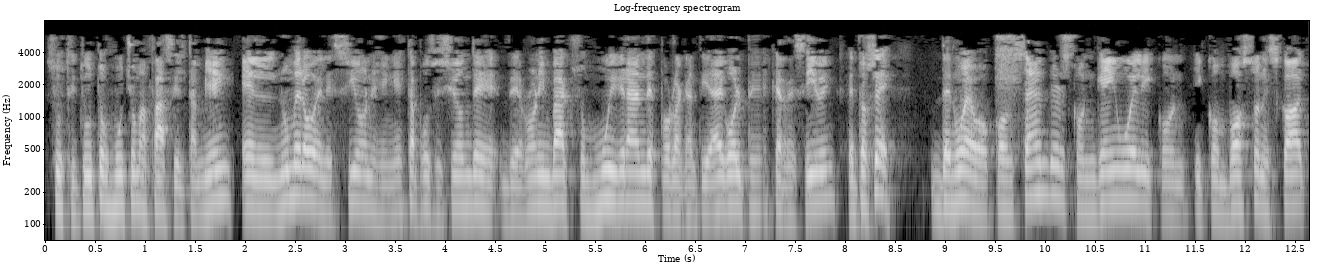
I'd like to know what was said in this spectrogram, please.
sustitutos mucho más fácil. También el número de lesiones en esta posición de, de running back son muy grandes por la cantidad de golpes que reciben. Entonces, de nuevo, con Sanders, con Gainwell y con, y con Boston Scott,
